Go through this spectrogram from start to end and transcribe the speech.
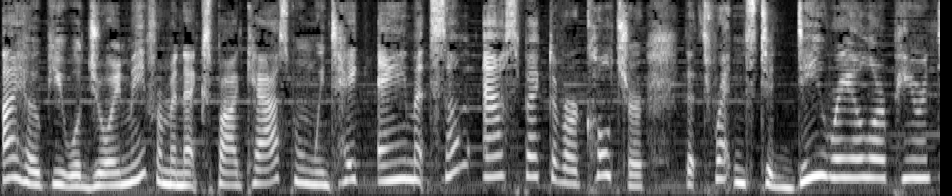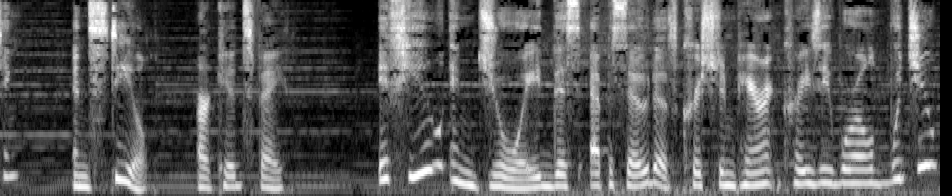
I hope you will join me for my next podcast when we take aim at some aspect of our culture that threatens to derail our parenting and steal our kids' faith. If you enjoyed this episode of Christian Parent Crazy World, would you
